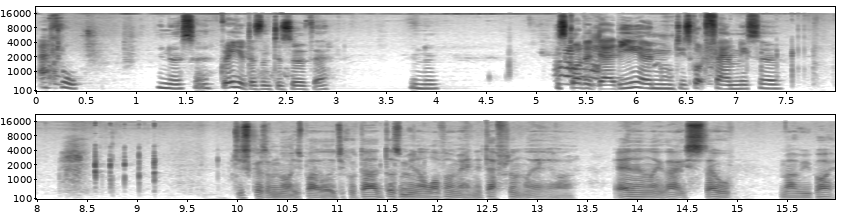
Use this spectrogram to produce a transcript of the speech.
at all. You know, so Gregor doesn't deserve that. You know. He's got a daddy and he's got family, so Just because I'm not his biological dad doesn't mean I love him any differently or anything like that. He's still my wee boy.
